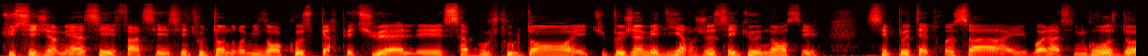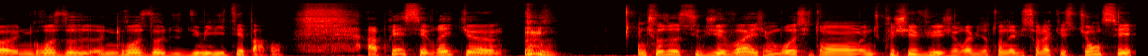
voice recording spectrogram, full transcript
tu, sais jamais assez. Enfin, c'est, tout le temps de remise en cause perpétuelle et ça bouge tout le temps et tu peux jamais dire je sais que non, c'est, c'est peut-être ça et voilà, c'est une grosse dose, une grosse dose, une grosse dose d'humilité, pardon. Après, c'est vrai que Une chose aussi que je vois, et j'aimerais aussi ton, ce que j'ai vu, et j'aimerais bien ton avis sur la question, c'est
